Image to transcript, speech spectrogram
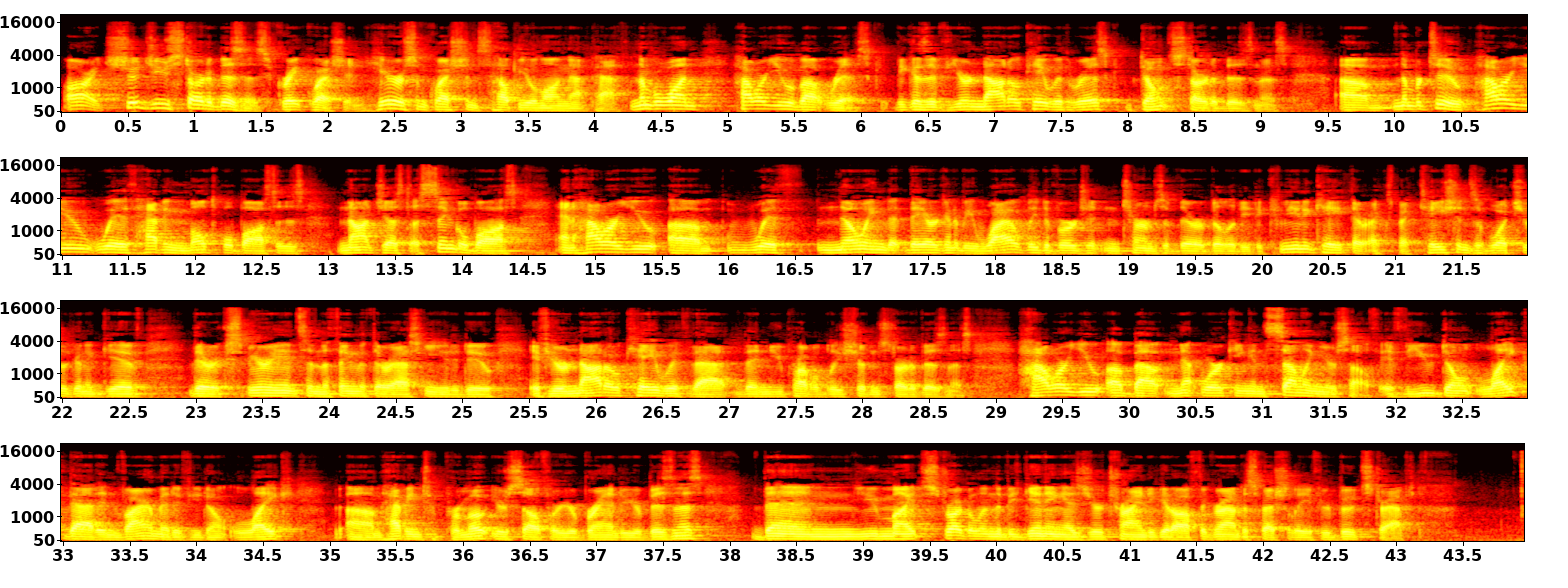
All right, should you start a business? Great question. Here are some questions to help you along that path. Number one, how are you about risk? Because if you're not okay with risk, don't start a business. Um, number two, how are you with having multiple bosses, not just a single boss? And how are you um, with knowing that they are going to be wildly divergent in terms of their ability to communicate, their expectations of what you're going to give, their experience, and the thing that they're asking you to do? If you're not okay with that, then you probably shouldn't start a business. How are you about networking and selling yourself? If you don't like that environment, if you don't like um, having to promote yourself or your brand or your business, then you might struggle in the beginning as you're trying to get off the ground, especially if you're bootstrapped.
